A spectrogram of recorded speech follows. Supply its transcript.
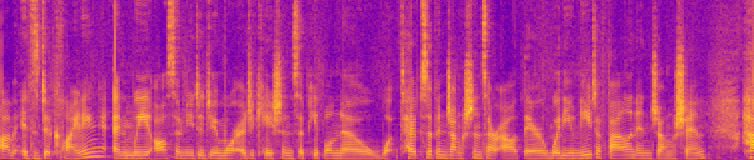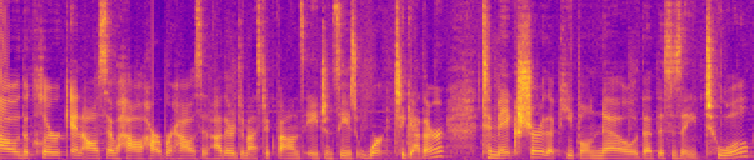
um, it's declining, and we also need to do more education so people know what types of injunctions are out there, what do you need to file an injunction, how the clerk and also how Harbor House and other domestic violence agencies work together to make sure that people know that this is a tool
